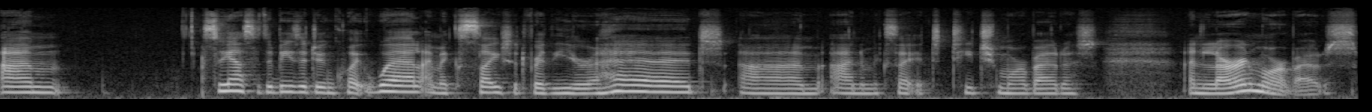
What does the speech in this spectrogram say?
Um, so yeah, so the bees are doing quite well. I'm excited for the year ahead, um, and I'm excited to teach more about it and learn more about it.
